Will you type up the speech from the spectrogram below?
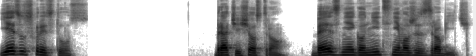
Jezus Chrystus. Bracie, siostro, bez Niego nic nie możesz zrobić.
